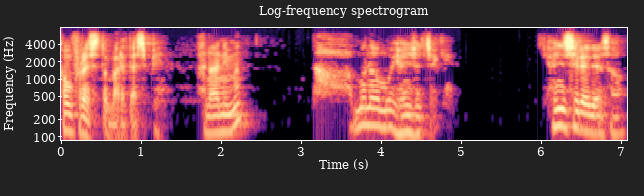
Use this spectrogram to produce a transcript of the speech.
컨퍼런스도 말했다시피 하나님은 너무너무 현실적인 현실에 대해서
